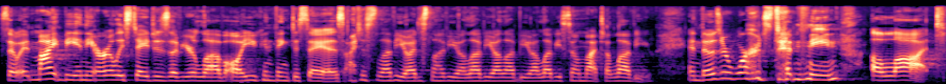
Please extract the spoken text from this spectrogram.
So it might be in the early stages of your love, all you can think to say is, I just love you, I just love you, I love you, I love you, I love you so much, I love you. And those are words that mean a lot.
